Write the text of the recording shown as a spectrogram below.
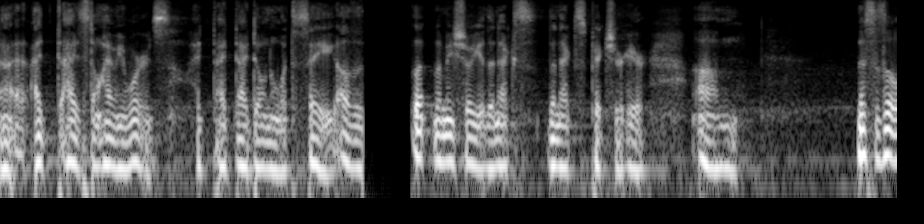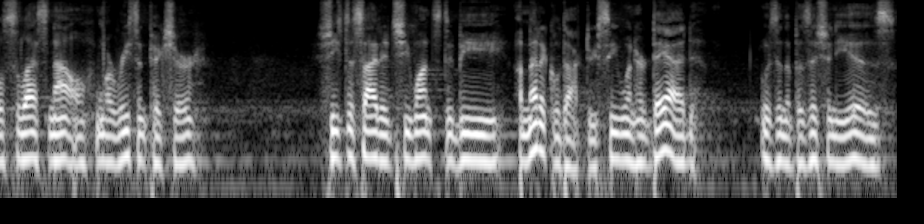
I, I, just don't have any words. I, I, I don't know what to say. Other, let, let me show you the next the next picture here. Um, this is little Celeste now, more recent picture. She's decided she wants to be a medical doctor. See, when her dad was in the position he is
